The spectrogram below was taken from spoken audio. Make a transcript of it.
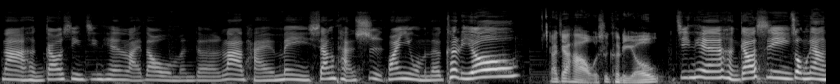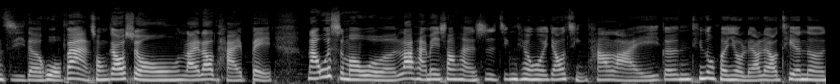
那很高兴今天来到我们的辣台妹相谈室，欢迎我们的克里欧。大家好，我是克里欧。今天很高兴重量级的伙伴从高雄来到台北。那为什么我辣台妹商谈室今天会邀请他来跟听众朋友聊聊天呢？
